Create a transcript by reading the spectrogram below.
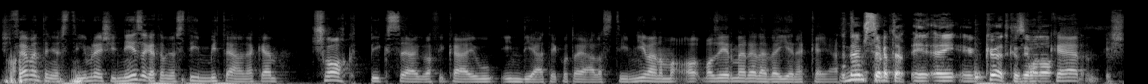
és így felmentem a Steamre, és így nézegetem, hogy a Steam mit el nekem, csak pixel grafikájú indie játékot ajánl a Steam. Nyilván azért, mert eleve ilyenekkel játszom. Nem szeretem. Én, én, én következő van a... És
